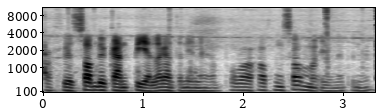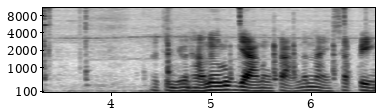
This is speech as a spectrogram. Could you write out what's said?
ก็ คือซ่อมโดยการเปลี่ยนแล้วกันตัวนี้นะครับ เพราะว่าเขาเพิ่งซ่อมมาเองนะตัวนี้แล้วจะมีปัญหาเรื่องลูกยางต่างๆ ด้านในสปริง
